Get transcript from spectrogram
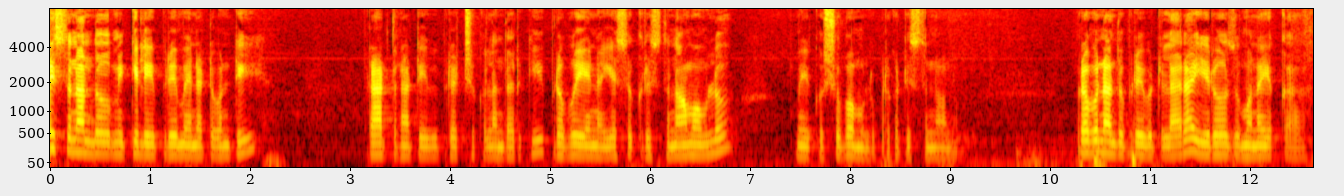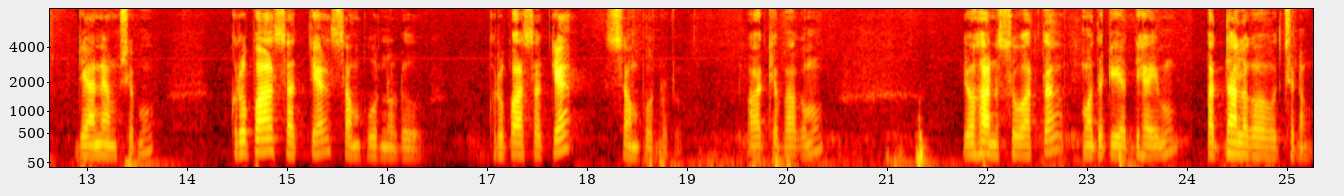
క్రీస్తునందు మిక్కిలి ప్రియమైనటువంటి ప్రార్థనా టీవీ ప్రేక్షకులందరికీ ప్రభు అయిన యేసుక్రీస్తు నామంలో మీకు శుభములు ప్రకటిస్తున్నాను. ప్రభునందు ప్రియవిటులారా ఈరోజు మన యొక్క ధ్యానాంశము కృపా సత్య సంపూర్ణుడు. కృపా సత్య సంపూర్ణుడు. వాక్య భాగము యోహాను సువార్త మొదటి అధ్యాయము పద్నాలుగవ వచనం.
